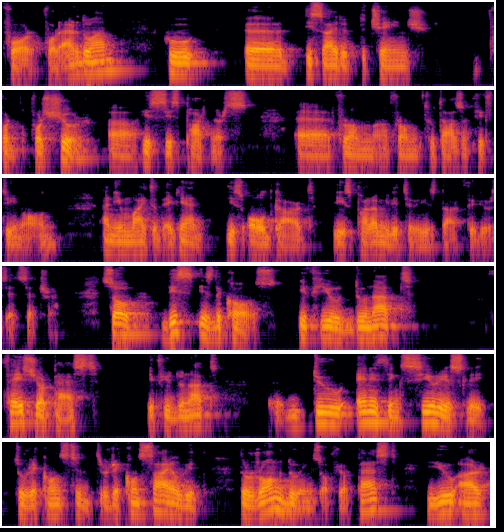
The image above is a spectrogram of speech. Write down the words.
for, for Erdogan, who uh, decided to change for, for sure uh, his, his partners uh, from, uh, from 2015 on and invited again this old guard, these paramilitaries, dark figures, etc. So this is the cause if you do not face your past, if you do not uh, do anything seriously to reconcile, to reconcile with the wrongdoings of your past, you are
